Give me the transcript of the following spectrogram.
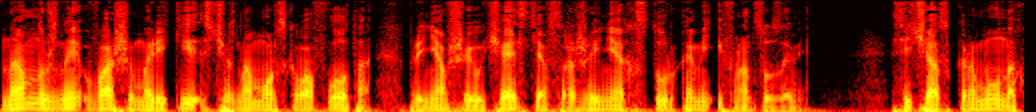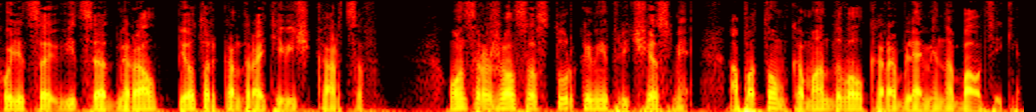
Нам нужны ваши моряки с Черноморского флота, принявшие участие в сражениях с турками и французами. Сейчас в Крыму находится вице-адмирал Петр Кондратьевич Карцев. Он сражался с турками при Чесме, а потом командовал кораблями на Балтике.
